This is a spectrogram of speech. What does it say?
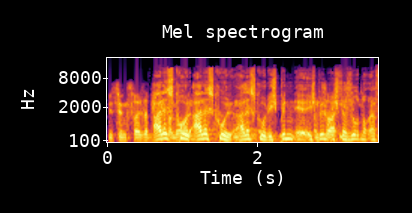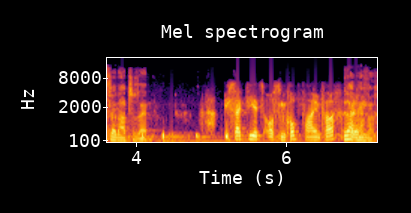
beziehungsweise Alles cool, alles cool, alles cool. Ich bin, äh, ich Und bin, zwar ich versuche noch öfter da zu sein. Ich sag die jetzt aus dem Kopf einfach. Sag ähm, einfach.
